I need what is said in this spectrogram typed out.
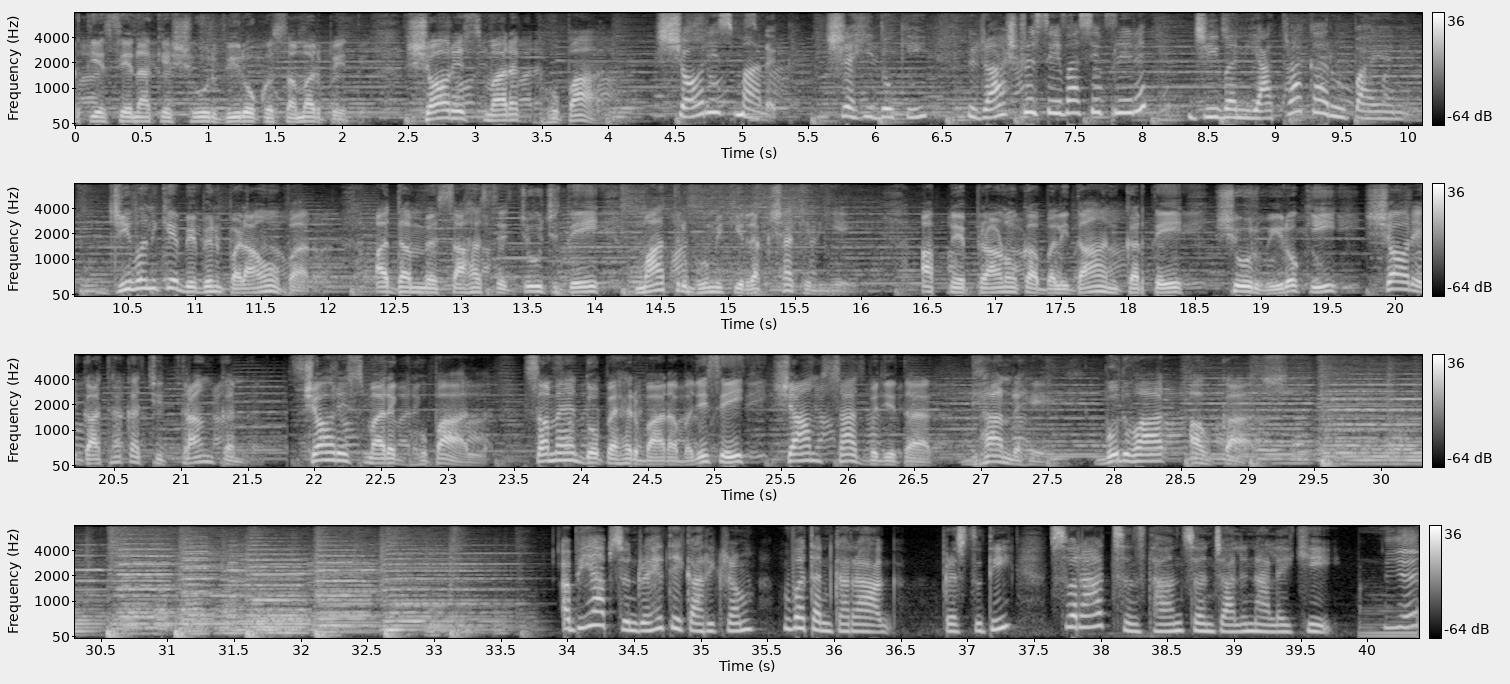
भारतीय सेना के शूर वीरों को समर्पित शौर्य स्मारक भोपाल। शौर्य स्मारक शहीदों की राष्ट्र सेवा से प्रेरित जीवन यात्रा का रूपायन। जीवन के विभिन्न पड़ावों पर अदम्य साहस से जूझते मातृभूमि की रक्षा के लिए अपने प्राणों का बलिदान करते शूरवीरों की शौर्य गाथा का चित्रांकन। शौर्य स्मारक भोपाल समय दोपहर 12 बजे से शाम 7 बजे तक। ध्यान रहे बुधवार अवकाश। अभी आप सुन रहे थे कार्यक्रम वतन का राग। प्रस्तुति स्वराज संस्थान संचालनालय की। ये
